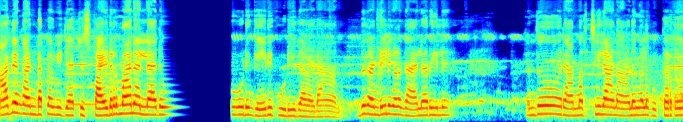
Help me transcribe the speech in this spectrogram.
ആദ്യം കണ്ടപ്പോൾ വിചാരിച്ചു സ്പൈഡർമാൻ എല്ലാവരും കൂടി കയറി കൂടിയതാ ഇത് കണ്ടില്ല നിങ്ങൾ ഗാലറിയിൽ എന്തോ ഒരമർച്ചയിലാണ് ആണുങ്ങൾ കുത്തറോ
